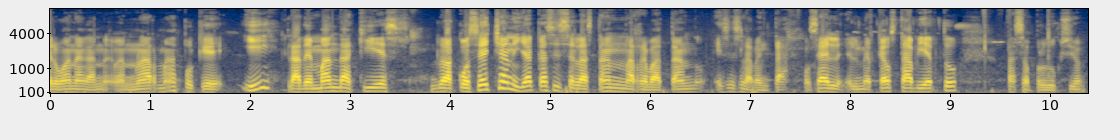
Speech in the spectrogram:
pero van a ganar más porque y la demanda aquí es la cosechan y ya casi se la están arrebatando. Esa es la ventaja. O sea, el, mercado está abierto para su producción.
